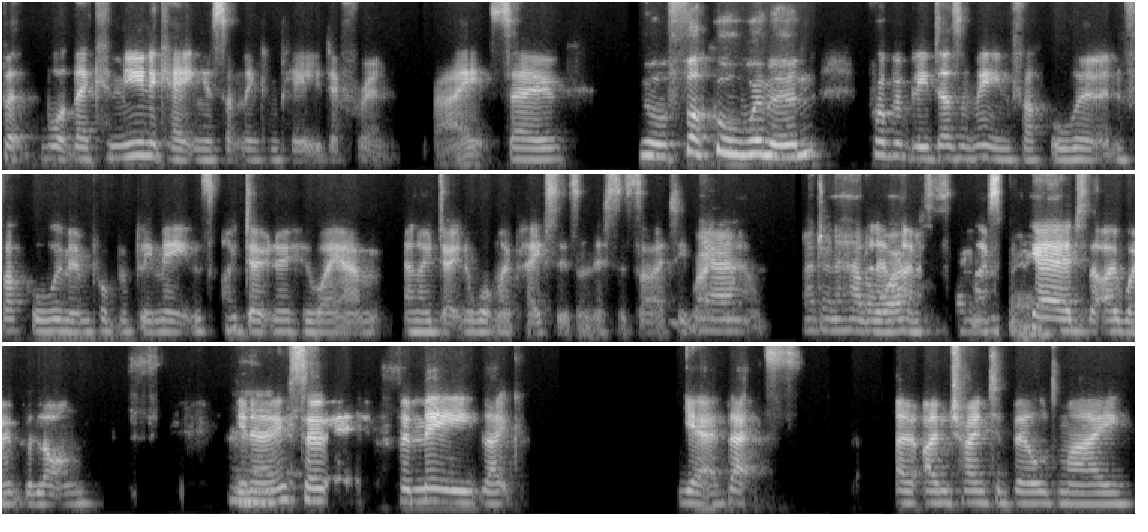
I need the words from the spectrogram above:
but what they're communicating is something completely different right? So you're fuck all women probably doesn't mean fuck all women. Fuck all women probably means i don't know who i am and i don't know what my place is in this society right yeah, now. I don't know how to work i'm, I'm scared that i won't belong you know? Mm. so for me like yeah that's I, i'm trying to build my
